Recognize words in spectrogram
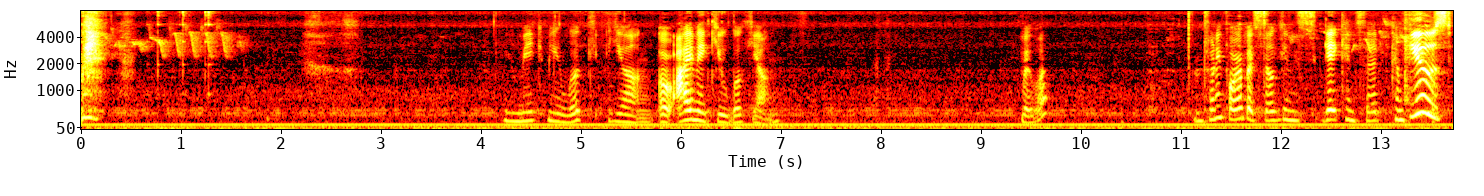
You make me look young. Oh, I make you look young. Wait, what? I'm 24, but still can get confused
